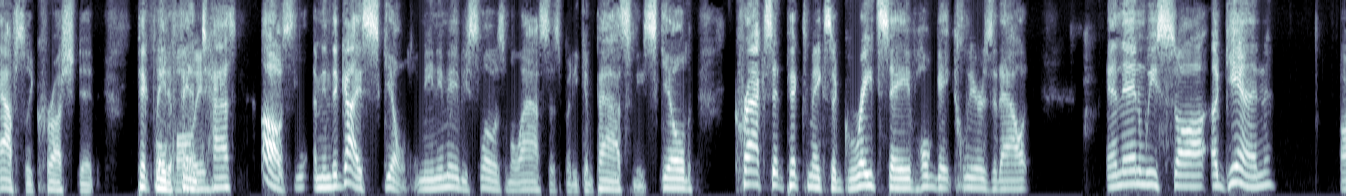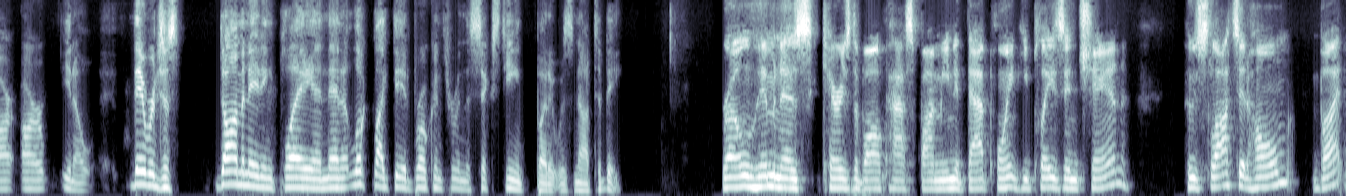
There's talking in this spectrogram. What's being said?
absolutely crushed it. Pick made a fantastic. Oh, I mean, the guy's skilled. I mean, he may be slow as molasses, but he can pass and he's skilled. Cracks it. Pick makes a great save. Holgate clears it out, and then we saw again our our you know they were just dominating play, and then it looked like they had broken through in the 16th, but it was not to be. Raul Jimenez carries the ball past Gbamin at that point. He plays in Chan, who slots it home, but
